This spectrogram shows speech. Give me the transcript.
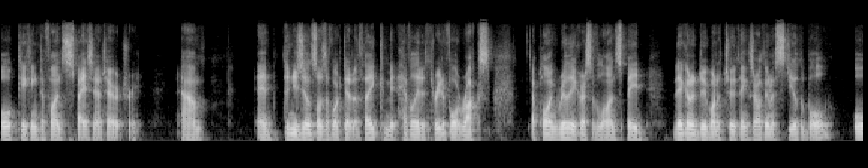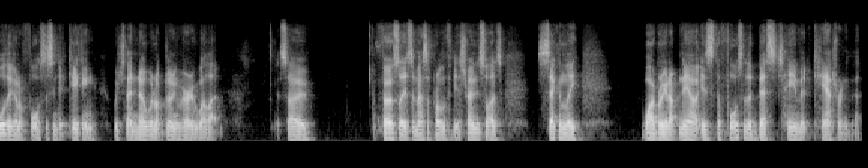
or kicking to find space in our territory. Um, and the New Zealand sides have worked out that they commit heavily to three to four rucks, applying really aggressive line speed, they're going to do one of two things. They're either going to steal the ball or they're going to force us into kicking, which they know we're not doing very well at. So, firstly, it's a massive problem for the Australian sides. Secondly, why I bring it up now is the Force are the best team at countering that.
